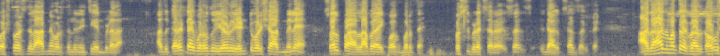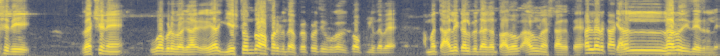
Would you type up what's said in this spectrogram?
ಫಸ್ಟ್ ವರ್ಷದಲ್ಲಿ ಆರನೇ ವರ್ಷದಲ್ಲಿ ಹೆಚ್ಚಿಗೆ ಏನು ಬಿಡಲ್ಲ. ಅದು ಕರೆಕ್ಟಾಗಿ ಬರೋದು ಏಳು ಎಂಟು ವರ್ಷ ಆದಮೇಲೆ ಸ್ವಲ್ಪ ಲಾಭದಾಯಕವಾಗಿ ಬರುತ್ತೆ. ಫಸ್ಲು ಬಿಡೋಕ್ಕೆ ಸರ ಇದಾಗುತ್ತೆ ಸಾಧ್ಯ ಆಗುತ್ತೆ. ಅದಾದ ಮಾತ್ರ ಅದಕ್ಕೆ ಔಷಧಿ ರಕ್ಷಣೆ ಹೂವು ಬಿಡುವಾಗ ಎಷ್ಟೊಂದು ಆಫರ್ಗಳಿದ್ದಾವೆ. ಪ್ರಕೃತಿ ವಿಕೋಪಗಳಿದ್ದಾವೆ ಮತ್ತು ಆಲಿಕಲ್ ಬಿದ್ದಾಗಂತೂ ಅದು ಆಗಲೂ ನಷ್ಟ ಆಗುತ್ತೆ. ಎಲ್ಲರೂ ಇದೆ ಇದರಲ್ಲಿ.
